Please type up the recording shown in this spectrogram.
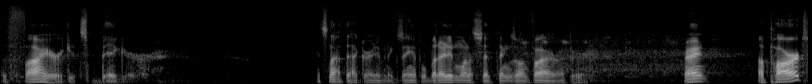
the fire gets bigger. It's not that great of an example, but I didn't want to set things on fire up here. Right? Apart,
